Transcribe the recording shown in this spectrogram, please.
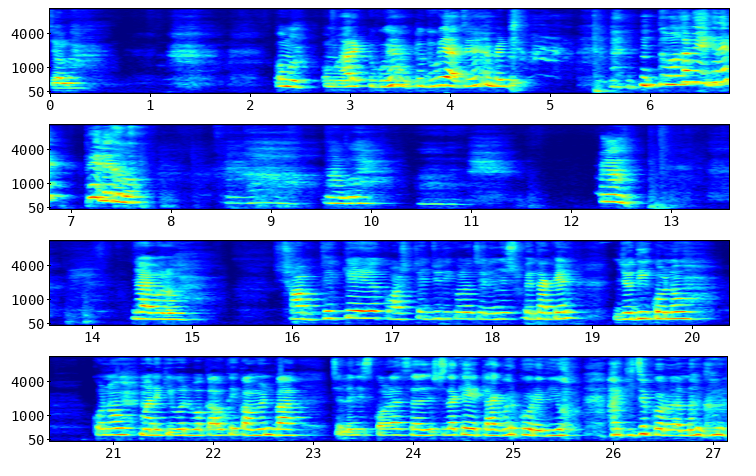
চলো। ওমা ওমা, আর একটু হ্যাঁ একটু দূরে আছে হ্যাঁ বেটি তোমাকে আমি এখানে ফেলে দেবো। মা গো। যাই বলো। সব থেকে কষ্টের যদি কোনো চ্যালেঞ্জেস হয়ে থাকে যদি কোনো কোনো মানে কি বলব কাউকে কমেন্ট বা চ্যালেঞ্জেস করার সাজেস্ট থাকে এটা একবার করে দিও। আর কিছু করো আর না করো।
